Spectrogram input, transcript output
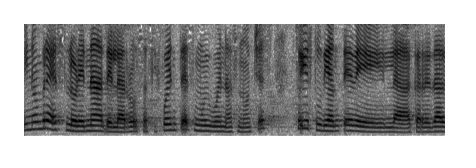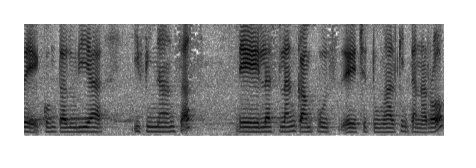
Mi nombre es Lorena de la Rosas y Fuentes. Muy buenas noches. Soy estudiante de la carrera de Contaduría y Finanzas de la SLAN Campus eh, Chetumal, Quintana Roo.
